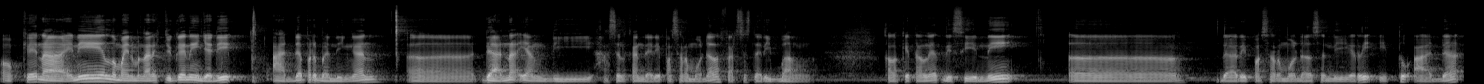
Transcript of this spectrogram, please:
Oke, nah ini lumayan menarik juga nih. Jadi ada perbandingan eh, dana yang dihasilkan dari pasar modal versus dari bank. Kalau kita lihat di sini eh, dari pasar modal sendiri itu ada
